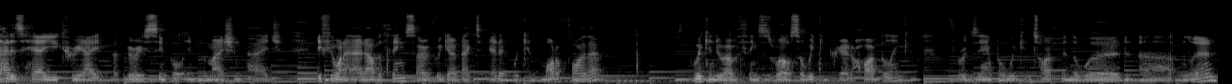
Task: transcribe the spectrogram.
That is how you create a very simple information page. If you want to add other things, so if we go back to edit, we can modify that we can do other things as well. So we can create a hyperlink. For example, we can type in the word uh, learn,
